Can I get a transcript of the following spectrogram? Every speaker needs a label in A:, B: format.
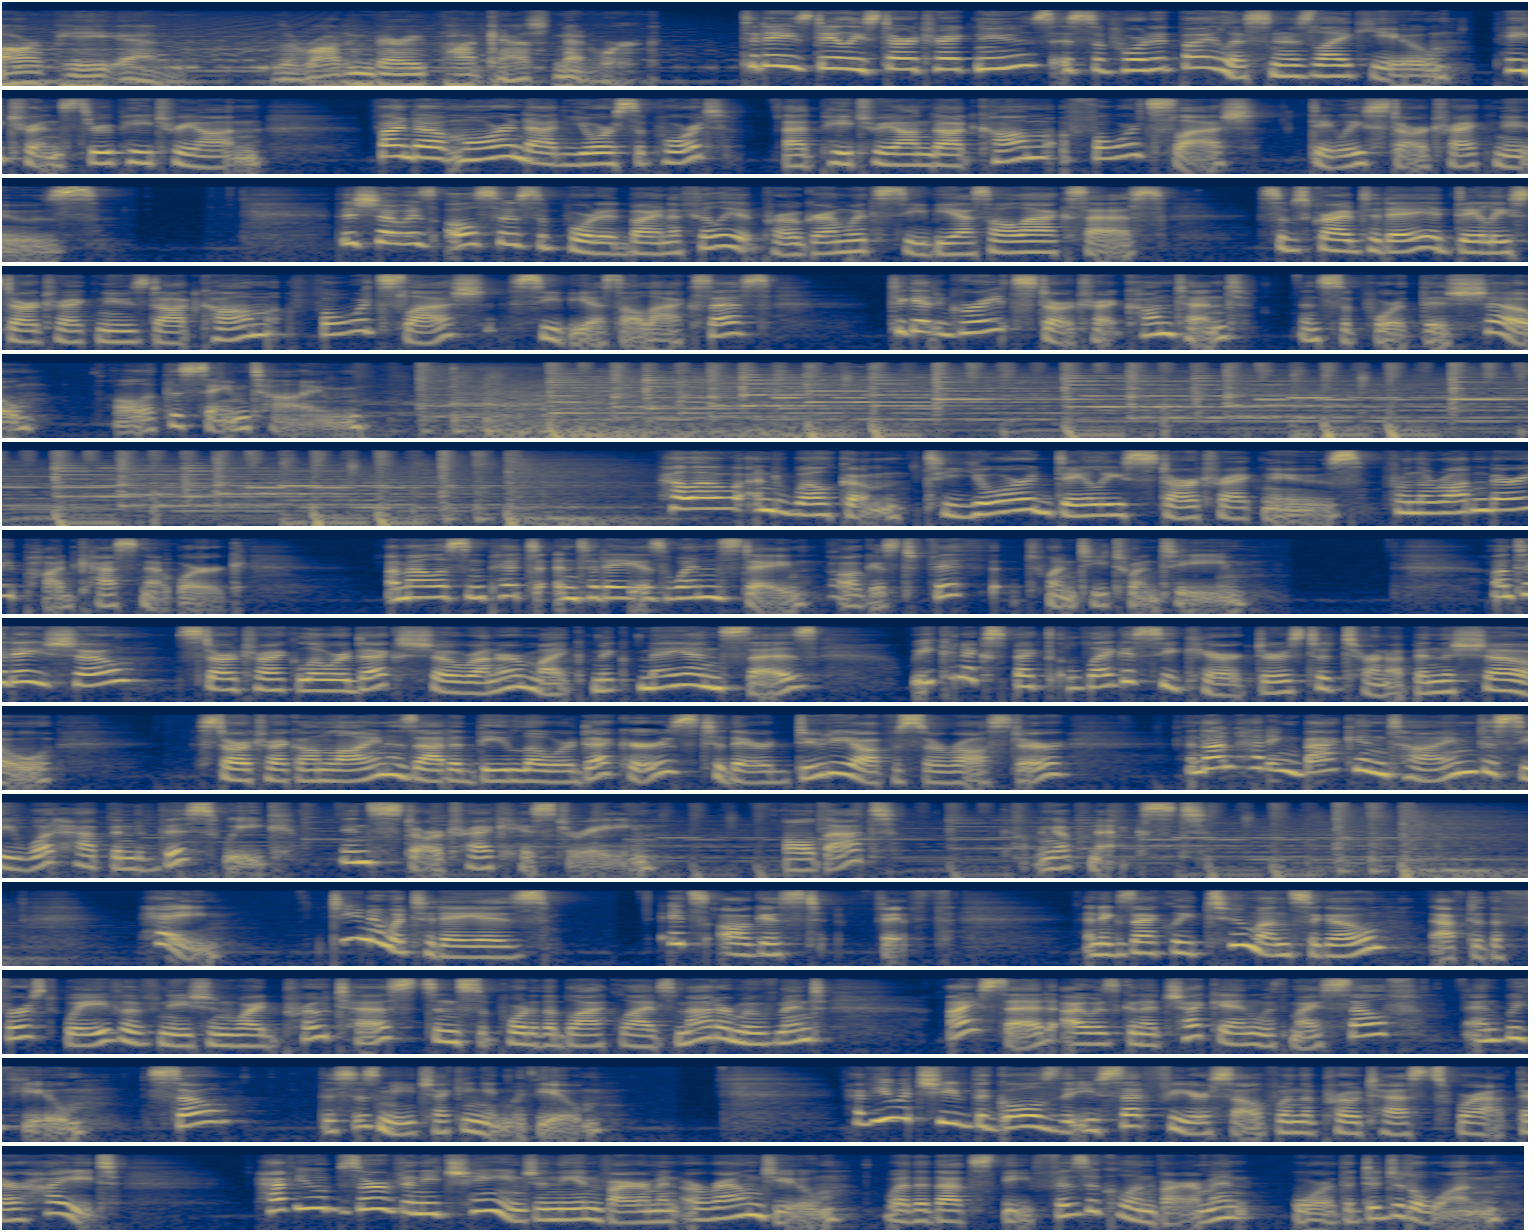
A: RPN, the Roddenberry Podcast Network.
B: Today's daily Star Trek news is supported by listeners like you, patrons through Patreon. Find out more and add your support at patreon.com forward slash daily Star Trek news. This show is also supported by an affiliate program with CBS All Access. Subscribe today at dailystartreknews.com forward slash CBS All Access to get great Star Trek content and support this show all at the same time. Hello and welcome to your daily Star Trek news from the Roddenberry Podcast Network. I'm Allison Pitt, and today is Wednesday, August 5th, 2020. On today's show, Star Trek Lower Decks showrunner Mike McMahan says we can expect legacy characters to turn up in the show. Star Trek Online has added the Lower Deckers to their duty officer roster and I'm heading back in time to see what happened this week in Star Trek history. All that coming up next. Hey, do you know what today is? It's August 5th. And exactly two months ago, after the first wave of nationwide protests in support of the Black Lives Matter movement, I said I was going to check in with myself and with you. So, this is me checking in with you. Have you achieved the goals that you set for yourself when the protests were at their height? Have you observed any change in the environment around you, whether that's the physical environment or the digital one?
